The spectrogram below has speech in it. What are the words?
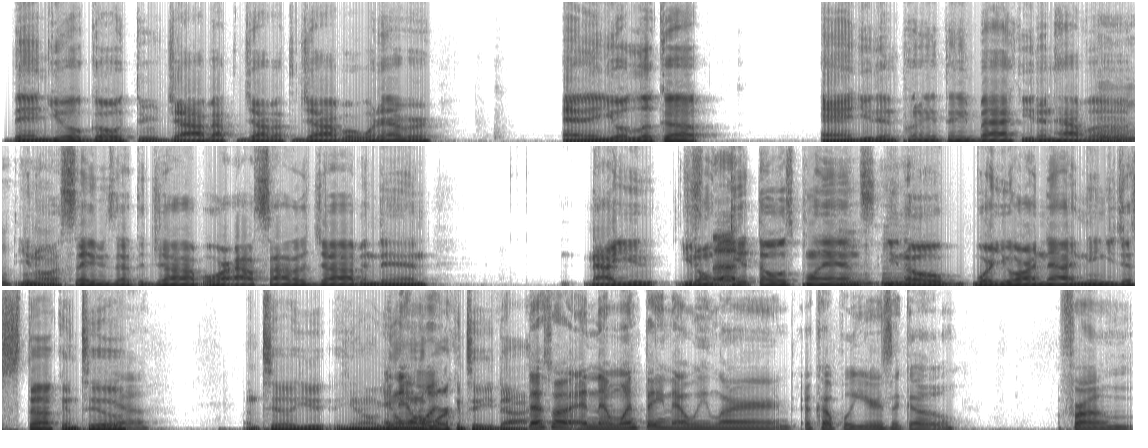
then you'll go through job after job after job or whatever, then you'll look up and you didn't put anything back. You didn't have a you know a savings at the job or outside of the job, and then now you you don't get those plans. You know where you are now, and then you just stuck until Yeah. until you you know you don't want to work until you die. That's what and then one thing that we learned a couple years ago from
